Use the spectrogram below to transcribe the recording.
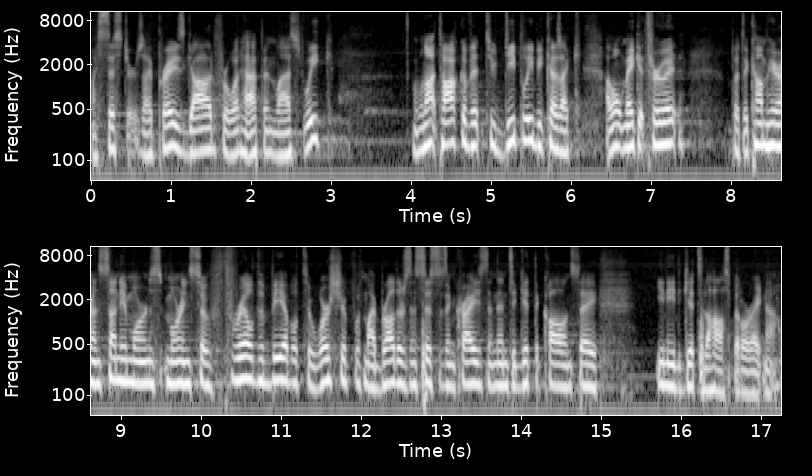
my sisters. I praise God for what happened last week. I will not talk of it too deeply because I, I won't make it through it. But to come here on Sunday mornings, morning, so thrilled to be able to worship with my brothers and sisters in Christ, and then to get the call and say, You need to get to the hospital right now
